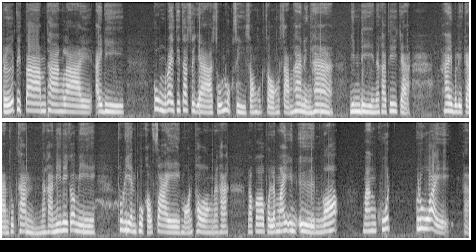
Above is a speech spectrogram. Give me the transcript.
หรือติดตามทางไลน์ ID กุ้งไร่ทิทัศยา 0642623515 ยินดีนะคะที่จะให้บริการทุกท่านนะคะ นี่นี่ก็มีทุเรียนภูเขาไฟหมอนทองนะคะ แล้วก็ผลไม้อื่นๆ เงาะมังคุดกล้วยอะ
